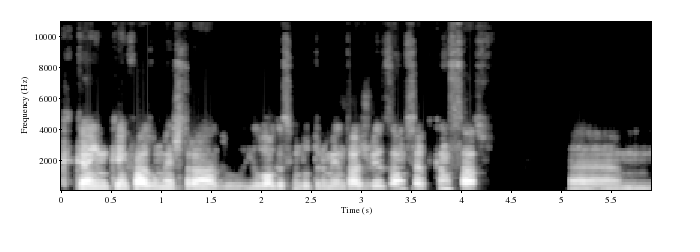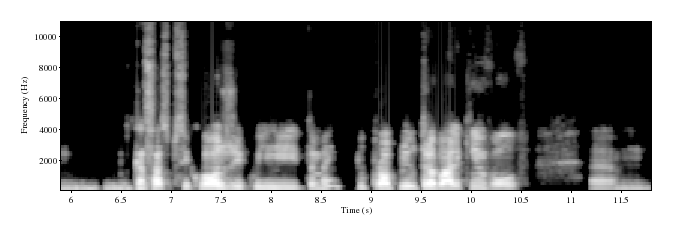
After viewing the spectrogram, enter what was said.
que quem, quem faz um mestrado e logo assim um doutoramento, às vezes há um certo cansaço um, cansaço psicológico e também do próprio trabalho que envolve. Um,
